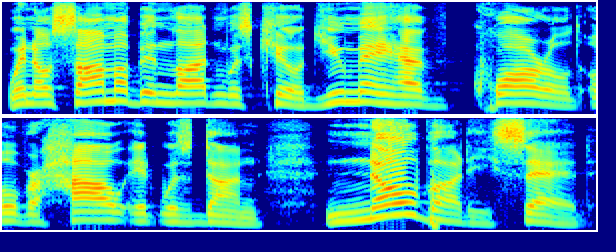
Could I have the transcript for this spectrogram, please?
When Osama bin Laden was killed, you may have quarreled over how it was done. Nobody said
